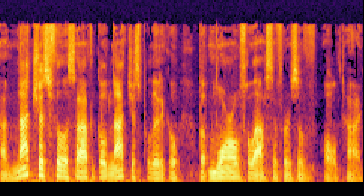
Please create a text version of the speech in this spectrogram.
uh, not just philosophical, not just political, but moral philosophers of all time.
